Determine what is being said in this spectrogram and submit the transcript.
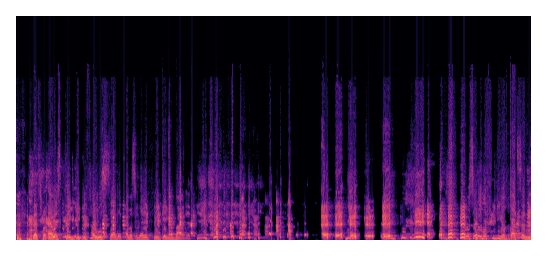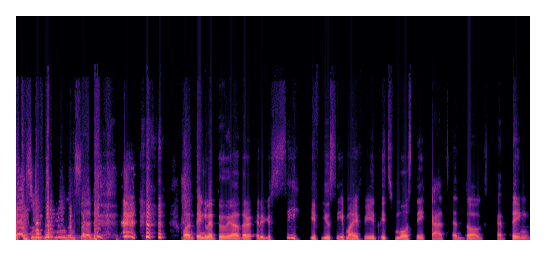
That's what I was thinking before you said it. I was already thinking about it. I was already thinking of cats and dogs before you even said. One thing led to the other, and if you see if you see my feed, it's mostly cats and dogs and thing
